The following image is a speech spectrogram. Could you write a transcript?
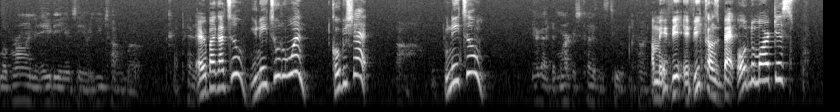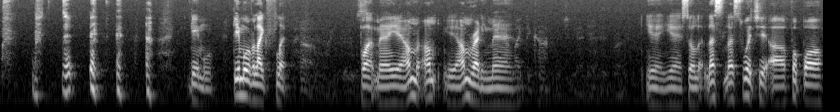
LeBron and AD in your team, and you talk about. Everybody got two. You need two to win. Kobe Shaq. You need two. You got Demarcus Cousins too. I mean, if he if he comes back, old Demarcus. game over. Game over like flip. Oh, but man, yeah, I'm I'm yeah I'm ready, man. Yeah, yeah. So let, let's let's switch it. Uh, football.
